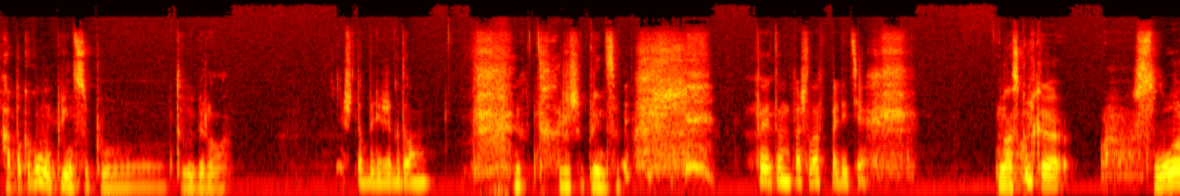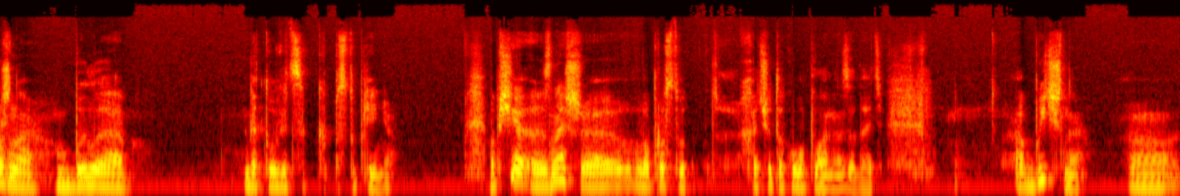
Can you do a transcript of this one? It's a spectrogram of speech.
А по какому принципу ты выбирала? что ближе к дому. Хороший принцип. Поэтому пошла в политех. Насколько сложно было готовиться к поступлению? Вообще, э, знаешь, э, вопрос вот хочу такого плана задать. Обычно, э,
